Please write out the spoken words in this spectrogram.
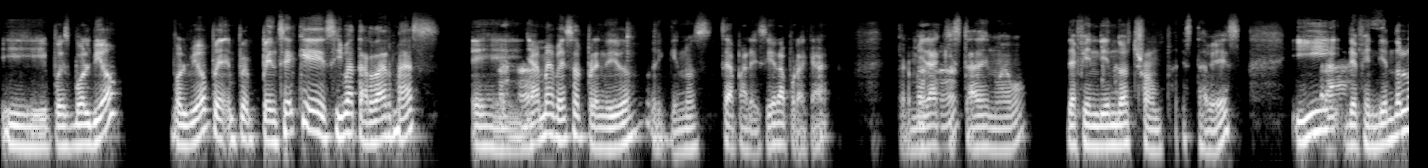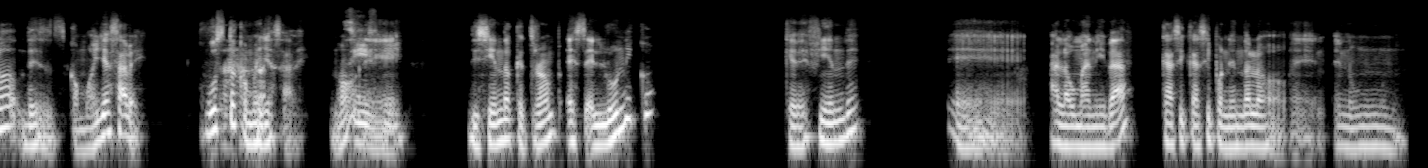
Y pues volvió, volvió. Pe- pe- pensé que se iba a tardar más. Eh, ya me había sorprendido de que no se apareciera por acá. Pero mira, aquí ajá. está de nuevo. defendiendo a Trump esta vez y defendiéndolo como ella sabe, justo como ella sabe, ¿no? Eh, diciendo que Trump es el único que defiende eh, a la humanidad, casi casi poniéndolo en, un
